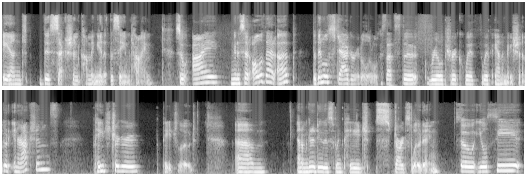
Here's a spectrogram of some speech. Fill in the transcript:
and this section coming in at the same time. So I am going to set all of that up, but then we'll stagger it a little because that's the real trick with, with animation. Go to interactions, page trigger, page load. Um, and I'm going to do this when page starts loading. So you'll see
